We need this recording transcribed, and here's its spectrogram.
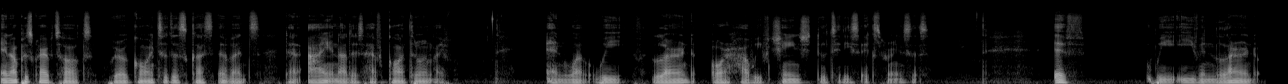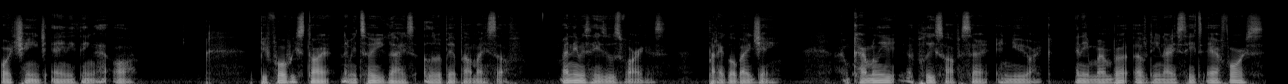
In Unprescribed Talkz, we are going to discuss events that I and others have gone through in life and what we've learned or how we've changed due to these experiences. If we even learned or changed anything at all. Before we start, let me tell you guys a little bit about myself. My name is Jesus Vargas, but I go by Jay. I'm currently a police officer in New York and a member of the United States Air Force.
